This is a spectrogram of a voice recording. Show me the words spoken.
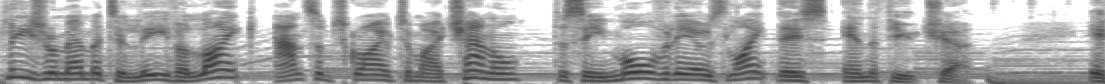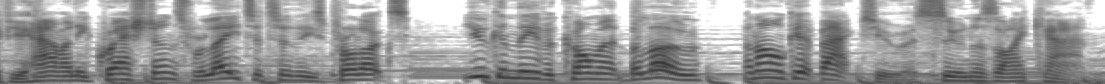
please remember to leave a like and subscribe to my channel to see more videos like this in the future. If you have any questions related to these products, you can leave a comment below and I'll get back to you as soon as I can.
